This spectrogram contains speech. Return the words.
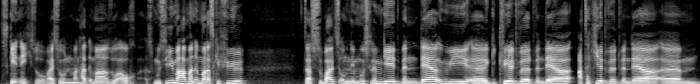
das geht nicht so, weißt du, und man hat immer so auch, als Muslime hat man immer das Gefühl, dass sobald es um den Muslim geht, wenn der irgendwie äh, gequält wird, wenn der attackiert wird, wenn der, ähm,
